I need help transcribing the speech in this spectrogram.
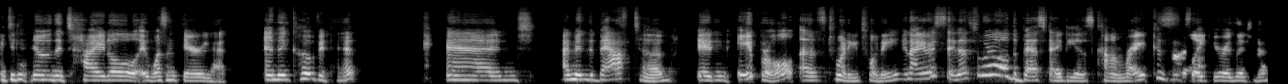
I didn't know the title. It wasn't there yet. And then COVID hit and I'm in the bathtub in April of 2020. And I always say that's where all the best ideas come, right? Because it's like you're in the tub.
